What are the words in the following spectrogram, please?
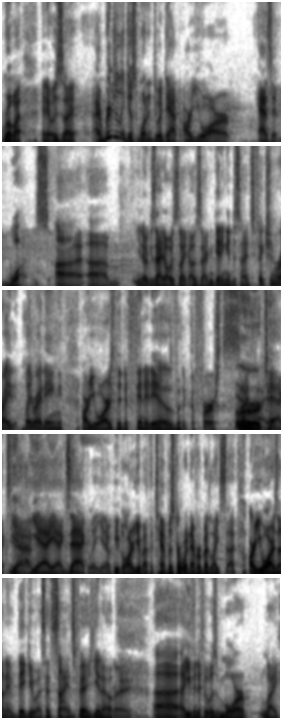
robot, and it was uh, I originally just wanted to adapt RUR as it was. Uh, um, you know, because I'd always like I was like I'm getting into science fiction right playwriting. RUR is the definitive Like the first or text. Yeah, yeah, yeah, exactly. You know, people argue about the Tempest or whatever, but like RUR is unambiguous. It's science fiction. You know, Right. uh, even if it was more like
